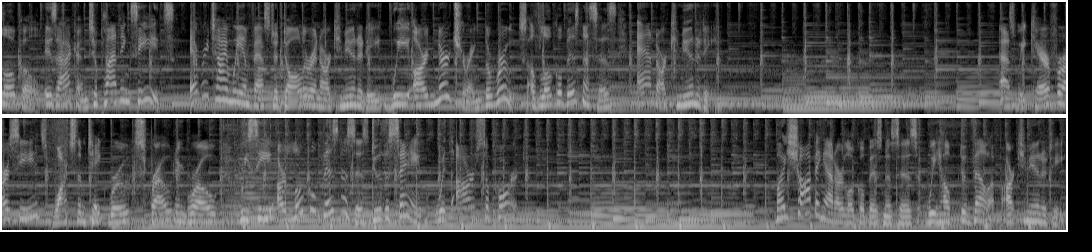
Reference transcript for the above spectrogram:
local is akin to planting seeds. Every time we invest a dollar in our community, we are nurturing the roots of local businesses and our community. As we care for our seeds, watch them take root, sprout, and grow, we see our local businesses do the same with our support. By shopping at our local businesses, we help develop our community,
